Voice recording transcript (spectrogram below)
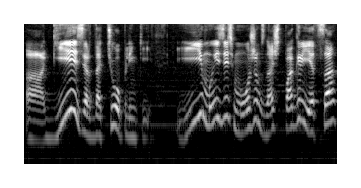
а, гейзер, да, тепленький. И мы здесь можем, значит, погреться.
